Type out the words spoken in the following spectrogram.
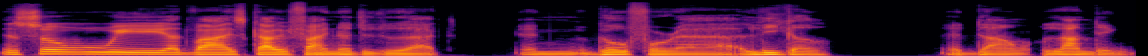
and so we advise Cabify not to do that and go for a legal uh, down landing,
